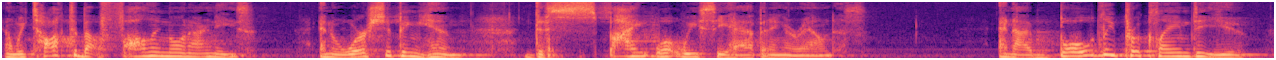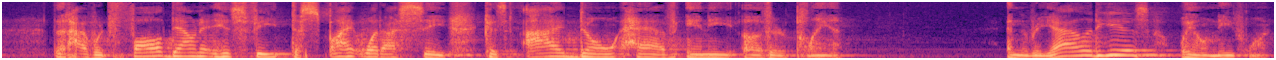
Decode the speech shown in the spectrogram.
and we talked about falling on our knees and worshiping Him despite what we see happening around us. And I boldly proclaim to you that I would fall down at his feet despite what I see because I don't have any other plan. And the reality is, we don't need one.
